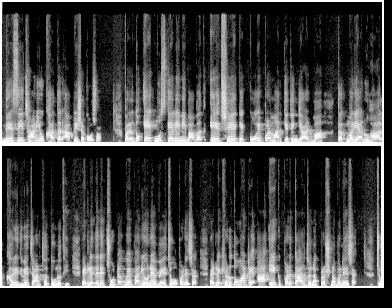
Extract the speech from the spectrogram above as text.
દેશી છાણિયું ખાતર આપી શકો છો. પરંતુ એક મુશ્કેલીની બાબત એ છે કે કોઈ પણ માર્કેટિંગ યાર્ડમાં તકમરિયાનું હાલ ખરીદ વેચાણ થતું નથી. એટલે તેને છૂટક વેપારીઓને વેચવો પડે છે. એટલે ખેડૂતો માટે આ એક પડકારજનક પ્રશ્ન બને છે. જો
